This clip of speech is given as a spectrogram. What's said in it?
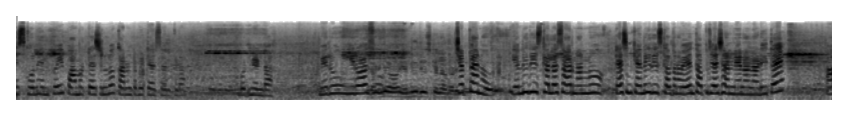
తీసుకొని వెళ్ళిపోయి పామర్ స్టేషన్లో కరెంట్ పెట్టారు సార్ ఇక్కడ. మీరు ఈరోజు చెప్పాను ఎందుకు తీసుకెళ్ళా సార్? నన్ను స్టేషన్కి ఎందుకు తీసుకెళ్తున్నావు? ఏం తప్పు చేశాను నేను అని అడిగితే "ఆ,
